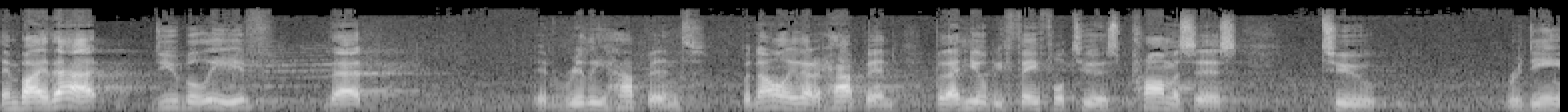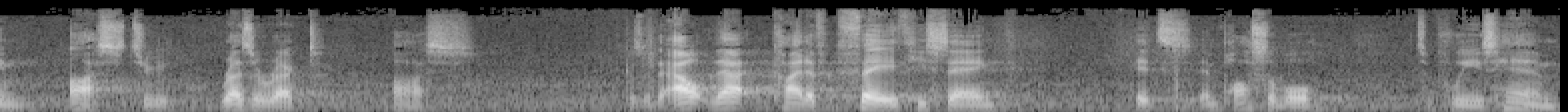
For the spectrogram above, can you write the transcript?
And by that, do you believe that it really happened? But not only that it happened, but that he will be faithful to his promises to redeem us, to resurrect us. Because without that kind of faith, he's saying it's impossible to please him.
